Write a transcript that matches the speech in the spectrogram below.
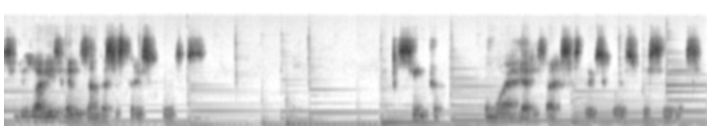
Se visualize realizando essas três coisas. Sinta como é realizar essas três coisas, perceba-se.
